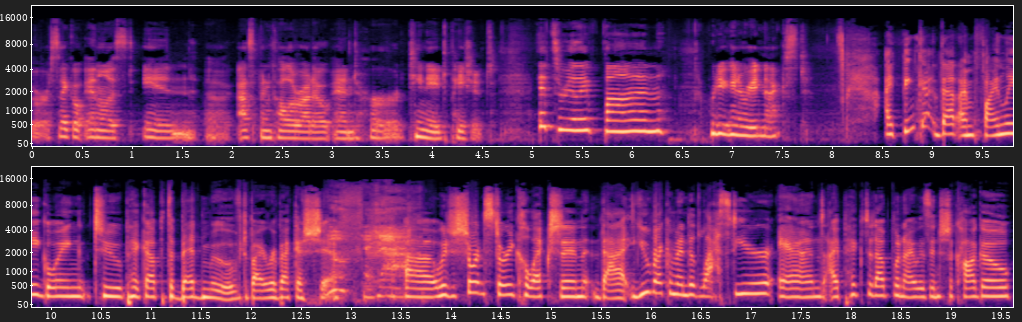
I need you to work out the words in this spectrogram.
or a psychoanalyst in uh, Aspen, Colorado, and her teenage patient. It's really fun. What are you going to read next? I think that I'm finally going to pick up The Bed Moved by Rebecca Schiff, uh, which is a short story collection that you recommended last year. And I picked it up when I was in Chicago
